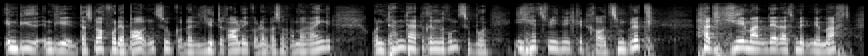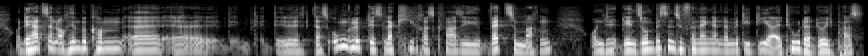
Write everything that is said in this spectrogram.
in, die, in die, das Loch, wo der Bautenzug oder die Hydraulik oder was auch immer reingeht und dann da drin rumzubohren. Ich hätte es mich nicht getraut. Zum Glück hatte ich jemanden, der das mit mir macht und der hat es dann auch hinbekommen, äh, äh, das Unglück des Lackierers quasi wettzumachen und den so ein bisschen zu verlängern, damit die DI2 da durchpasst.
